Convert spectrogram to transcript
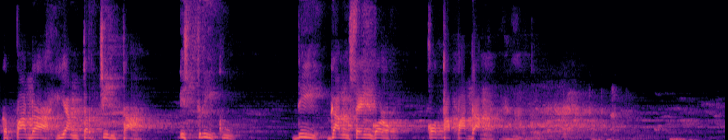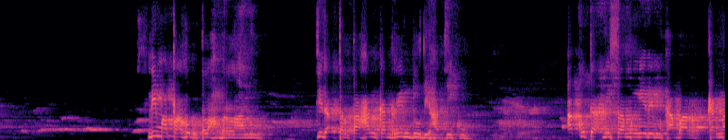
Kepada yang tercinta, istriku di Gang Senggol, Kota Padang. Lima tahun telah berlalu. Tidak tertahankan rindu di hatiku. Aku tak bisa mengirim kabar karena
